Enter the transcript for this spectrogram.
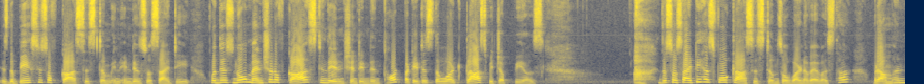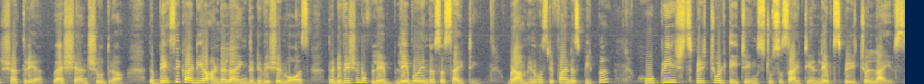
is the basis of caste system in Indian society for there is no mention of caste in the ancient Indian thought but it is the word class which appears. the society has four class systems of Varna Vyavastha, Brahman, Kshatriya, Vaishya and Shudra. The basic idea underlying the division was the division of lab labor in the society. Brahmin was defined as people who preached spiritual teachings to society and lived spiritual lives.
